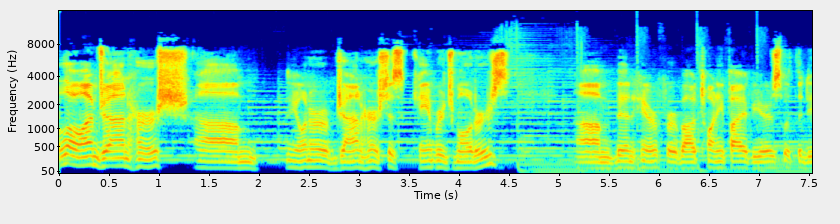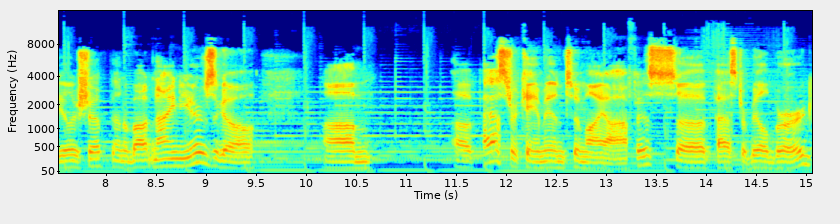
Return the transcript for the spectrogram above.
Hello, I'm John Hirsch. Um, the owner of John Hirsch's Cambridge Motors. Um, been here for about 25 years with the dealership, and about nine years ago, um, a pastor came into my office, uh, Pastor Bill Berg.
